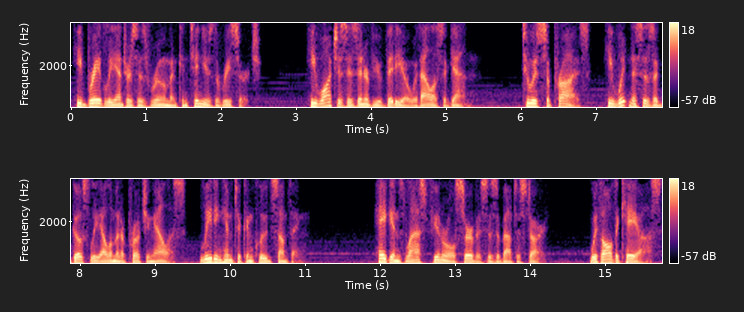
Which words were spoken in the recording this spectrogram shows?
He bravely enters his room and continues the research. He watches his interview video with Alice again. To his surprise, he witnesses a ghostly element approaching Alice, leading him to conclude something. Hagen's last funeral service is about to start. With all the chaos,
